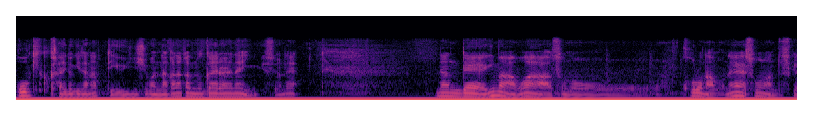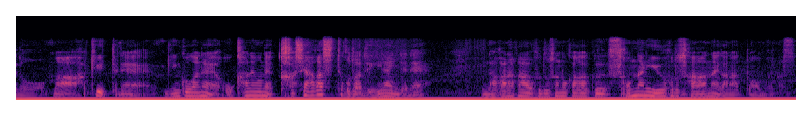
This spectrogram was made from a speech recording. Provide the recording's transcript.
大きく買い時だなっていう印象はなかなか迎えられないんですよね。なんで、今は、その、コロナもね、そうなんですけど、まあ、はっきり言ってね、銀行がね、お金をね、貸し剥がすってことはできないんでね、なかなか不動産の価格、そんなに言うほど下がらないかなとは思います。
